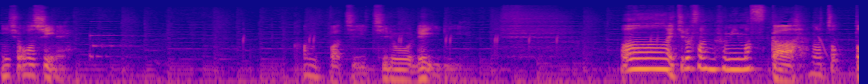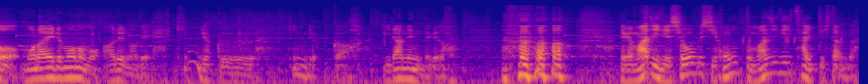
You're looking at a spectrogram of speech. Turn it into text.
印象欲しいね。カンパチ、イチロー、レイリー。あー、イチローさん踏みますか。まあちょっともらえるものもあるので。筋力、筋力か。いらねえんだけど。てかマジで勝負師ほんとマジでいつ入ってきたんだ。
